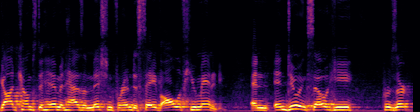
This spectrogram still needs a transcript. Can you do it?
God comes to him and has a mission for him to save all of humanity. And in doing so, he preserves.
